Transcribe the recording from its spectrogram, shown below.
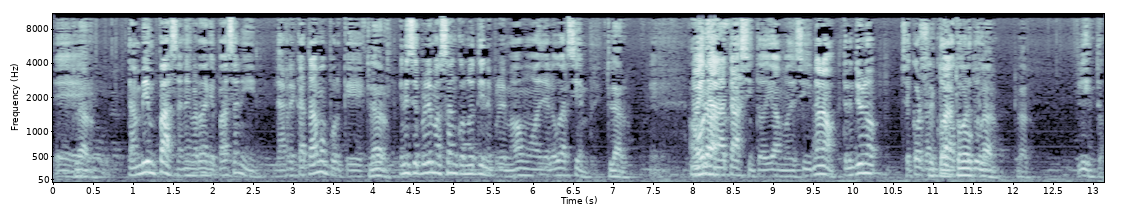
eh, Claro. también pasan, es verdad que pasan y las rescatamos porque Claro. en ese problema Sanco no tiene problema. Vamos a dialogar siempre. Claro. No hay Ahora- nada tácito, digamos. Decir, no, no, 31 se corta Se toda la cortó, cobertura. claro, claro. Listo.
